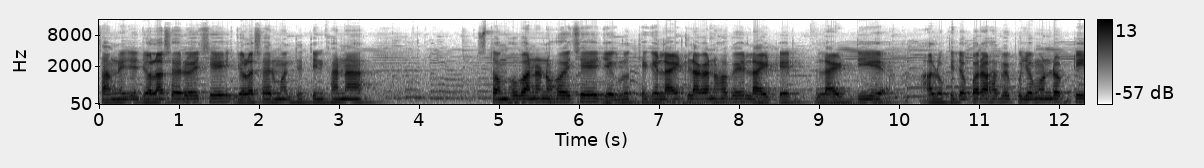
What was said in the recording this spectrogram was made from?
সামনে যে জলাশয় রয়েছে, জলাশয়ের মধ্যে তিনখানা স্তম্ভ বানানো হয়েছে, যেগুলোর থেকে লাইট লাগানো হবে। লাইটের, লাইট দিয়ে আলোকিত করা হবে পুজো মণ্ডপটি।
